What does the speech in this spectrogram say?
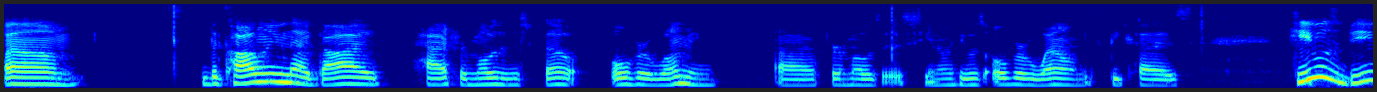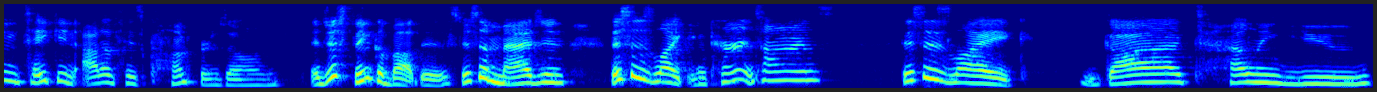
Um, the calling that God had for Moses felt overwhelming uh, for Moses. You know, he was overwhelmed because he was being taken out of his comfort zone. And just think about this. Just imagine this is like in current times, this is like God telling you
